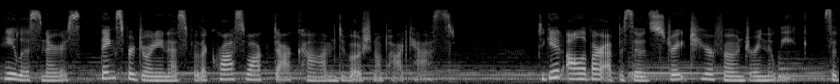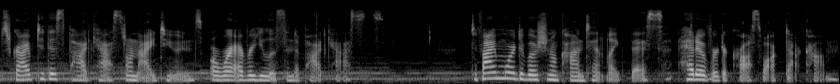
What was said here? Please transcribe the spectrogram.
Hey, listeners, thanks for joining us for the Crosswalk.com devotional podcast. To get all of our episodes straight to your phone during the week, subscribe to this podcast on iTunes or wherever you listen to podcasts. To find more devotional content like this, head over to crosswalk.com.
